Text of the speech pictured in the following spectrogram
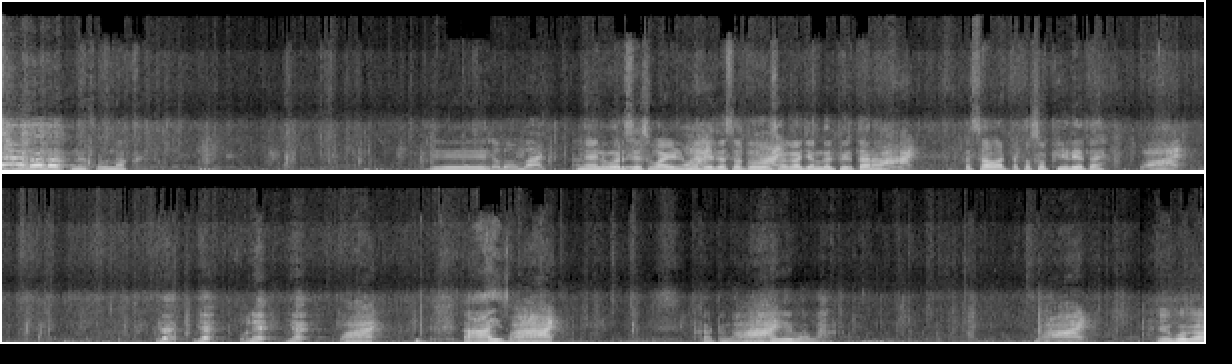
झाड कोणाक? हे मॅन वर्सेस वाईल्डमध्ये जसा तो सगळा जंगल फिरता ना कसा वाटतं तसं फील येत आहे. आय. काटो लागला. हे बाबा. हे बघा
